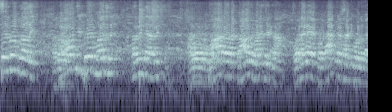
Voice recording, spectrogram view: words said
செல்வம் காலை மாட்டின் பேர் மருது அப்படின்னு அறிவித்தார். மாடோட கால் உடைஞ்சிருக்கான் உடனே இப்போ டாக்டர் சாட்டி போடுங்க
